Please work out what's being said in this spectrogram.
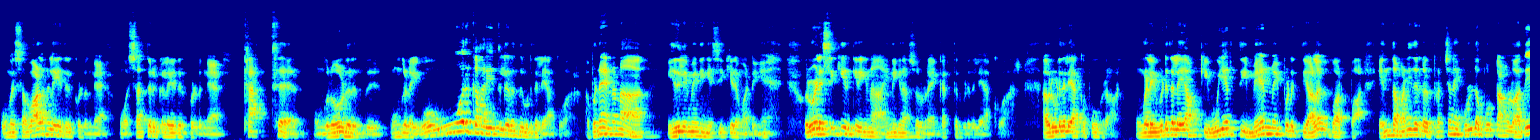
உங்க சவால்களை எதிர்கொள்ளுங்க. உங்க சத்துருக்களை எதிர்கொள்ளுங்க. கர்த்தர் உங்களோடு இருந்து உங்களை ஒவ்வொரு காரியத்திலிருந்து விடுதலையாக்குவார் அப்படின்னா என்னன்னா இதுலையுமே நீங்க சிக்கிட மாட்டீங்க. ஒருவேளை சிக்கி இருக்கிறீங்கன்னா இன்னைக்கு நான் சொல்றேன் கர்த்தர் விடுதலையாக்குவார் அவர் விடுதலையாக்க போகிறார். உங்களை விடுதலையாக்கி உயர்த்தி மேன்மைப்படுத்தி அழகு பார்ப்பார். எந்த மனிதர்கள் பிரச்சனைக்குள்ள போட்டாங்களோ அதே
